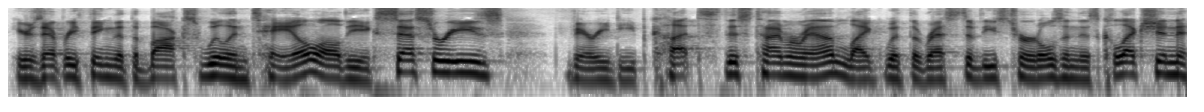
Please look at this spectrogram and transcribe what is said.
Here's everything that the box will entail, all the accessories, very deep cuts this time around, like with the rest of these turtles in this collection.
